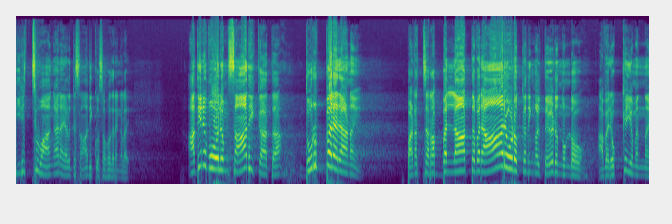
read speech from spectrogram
തിരിച്ചു വാങ്ങാൻ അയാൾക്ക് സാധിക്കും സഹോദരങ്ങളെ? അതിനുപോലും സാധിക്കാത്ത ദുർബലരാണ് പടച്ച റബ്ബല്ലാത്തവരാരോടൊക്കെ നിങ്ങൾ തേടുന്നുണ്ടോ അവരൊക്കെയുമെന്ന്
